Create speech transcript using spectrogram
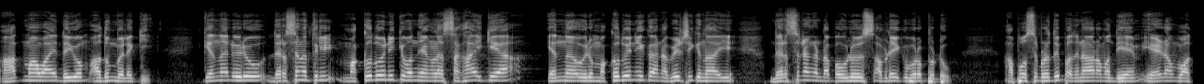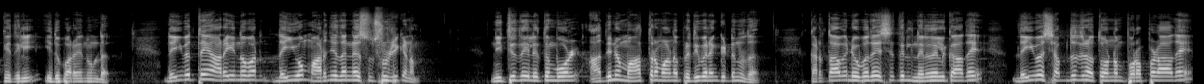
ആത്മാവായ ദൈവം അതും വിലക്കി. എന്നാൽ ഒരു ദർശനത്തിൽ മക്കധോനിക്ക് വന്ന് ഞങ്ങളെ സഹായിക്കുക എന്ന് ഒരു മക്കധോനിക്കാരൻ അപേക്ഷിക്കുന്നതായി ദർശനം കണ്ട പൗലൂസ് അവിടേക്ക് പുറപ്പെട്ടു. അപ്പോസ്തലപ്രവൃത്തി പതിനാറാം അധ്യായം ഏഴാം വാക്യത്തിൽ ഇത് പറയുന്നുണ്ട്. ദൈവത്തെ അറിയുന്നവർ ദൈവം അറിഞ്ഞു തന്നെ ശുശ്രൂഷിക്കണം. നിത്യതയിലെത്തുമ്പോൾ അതിനു മാത്രമാണ് പ്രതിഫലം കിട്ടുന്നത്. കർത്താവിന്റെ ഉപദേശത്തിൽ നിലനിൽക്കാതെ ദൈവശബ്ദത്തിനൊത്തോണം പുറപ്പെടാതെ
